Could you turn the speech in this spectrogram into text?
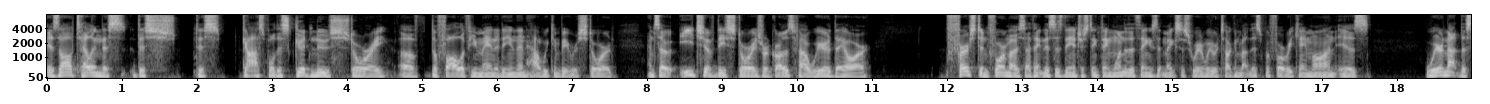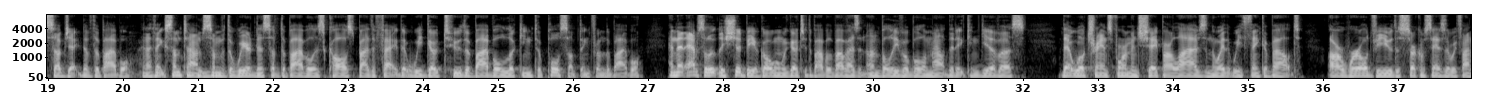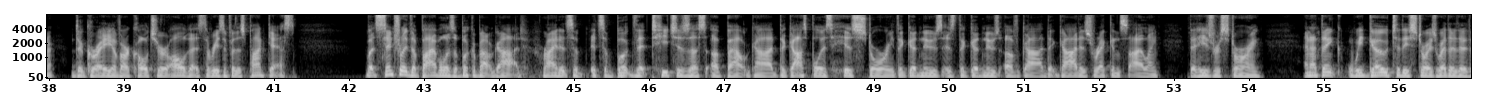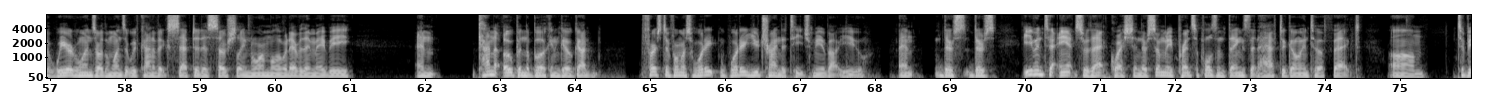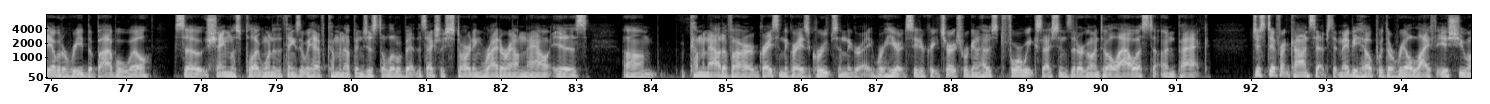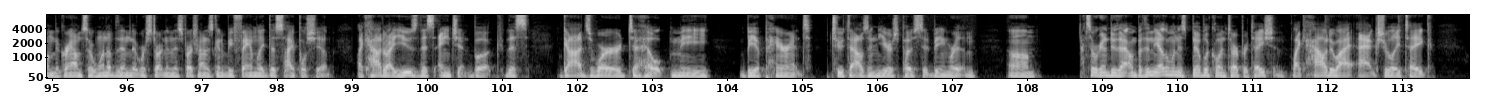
is all telling this this this gospel, this good news story of the fall of humanity and then how we can be restored. And so each of these stories, regardless of how weird they are, first and foremost, I think this is the interesting thing. One of the things that makes us weird, and we were talking about this before we came on, is we're not the subject of the Bible. And I think sometimes hmm. some of the weirdness of the Bible is caused by the fact that we go to the Bible looking to pull something from the Bible. And that absolutely should be a goal when we go to the Bible. The Bible has an unbelievable amount that it can give us that will transform and shape our lives and the way that we think about our worldview, the circumstances that we find, the gray of our culture, all of that. It's the reason for this podcast. But centrally, the Bible is a book about God, right? It's a it's a book that teaches us about God. The gospel is His story. The good news is the good news of God that God is reconciling, that He's restoring. And I think we go to these stories, whether they're the weird ones or the ones that we've kind of accepted as socially normal or whatever they may be, and kind of open the book and go, God, first and foremost, what are what are you trying to teach me about you? And there's there's even to answer that question, there's so many principles and things that have to go into effect um, to be able to read the Bible well. So, shameless plug. One of the things that we have coming up in just a little bit that's actually starting right around now is um, coming out of our Grace in the Grays groups in the Gray. We're here at Cedar Creek Church. We're going to host four week sessions that are going to allow us to unpack just different concepts that maybe help with a real life issue on the ground. So, one of them that we're starting in this first round is going to be family discipleship. Like, how do I use this ancient book, this God's word, to help me be a parent 2,000 years post it being written? Um, so, we're going to do that one. But then the other one is biblical interpretation. Like, how do I actually take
